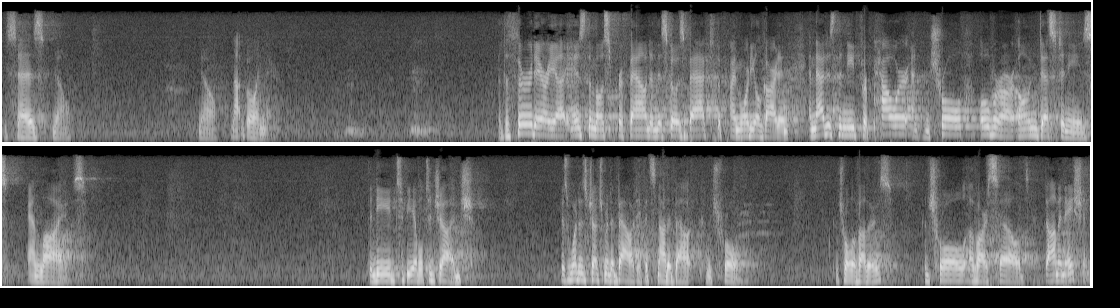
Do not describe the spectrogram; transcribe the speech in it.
He says, No. No, not going there. The third area is the most profound, and this goes back to the primordial garden, and that is the need for power and control over our own destinies and lives. The need to be able to judge. Because what is judgment about if it's not about control? Control of others, control of ourselves, domination,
